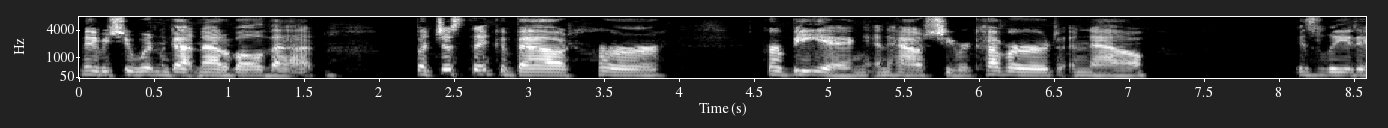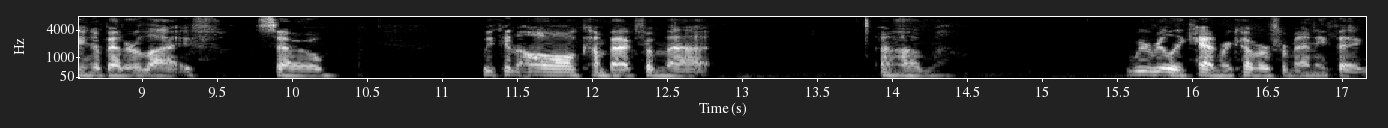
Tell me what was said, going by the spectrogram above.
maybe she wouldn't have gotten out of all of that but just think about her her being and how she recovered and now is leading a better life. So we can all come back from that um, we really can recover from anything.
